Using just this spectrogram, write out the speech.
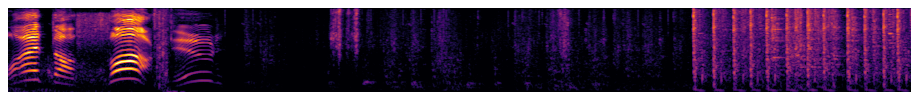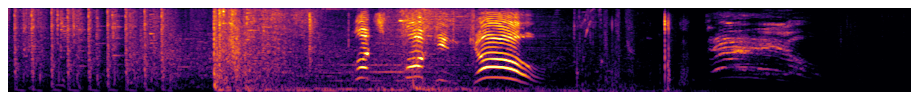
What the fuck, dude? Let's fucking go!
